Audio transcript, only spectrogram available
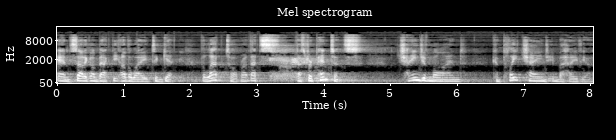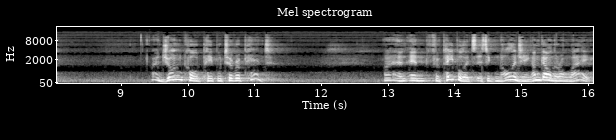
and started going back the other way to get the laptop. Right? That's that's repentance, change of mind, complete change in behaviour. Right? John called people to repent. And, and for people, it's, it's acknowledging I'm going the wrong way.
